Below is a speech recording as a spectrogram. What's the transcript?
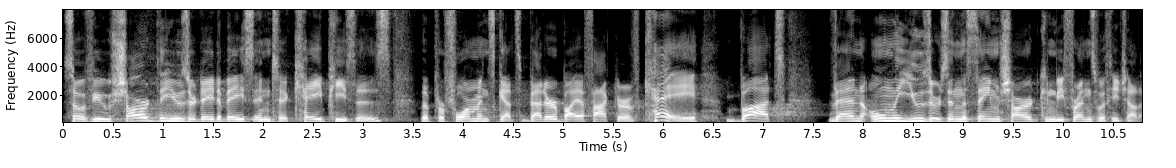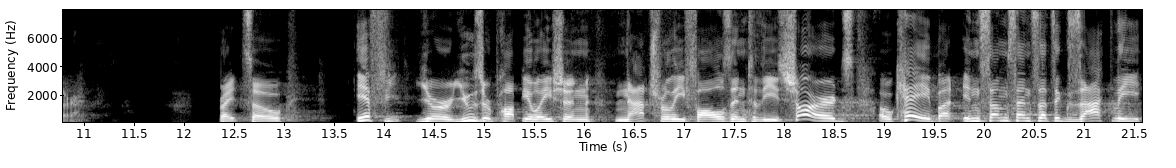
so if you shard the user database into k pieces, the performance gets better by a factor of k, but then only users in the same shard can be friends with each other. Right? So if your user population naturally falls into these shards, okay, but in some sense that's exactly,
